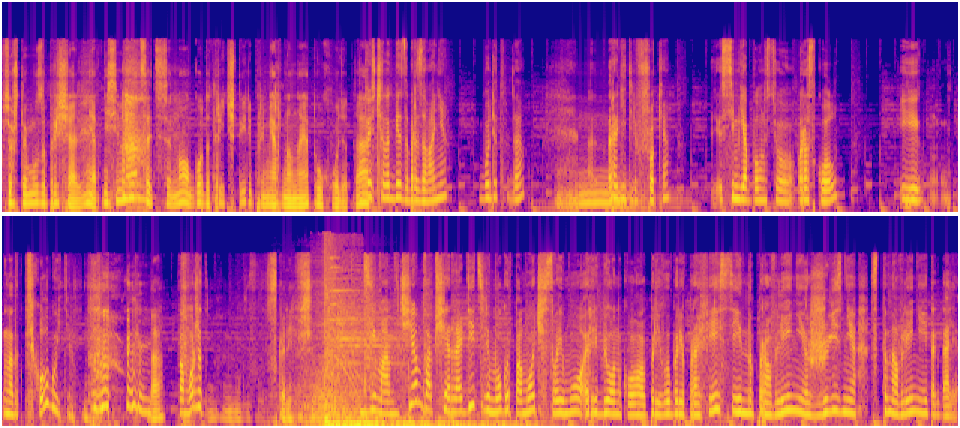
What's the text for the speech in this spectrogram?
все, что ему запрещали. Нет, не 17, но года 3-4 примерно на это уходит, да. Ну, то есть человек без образования будет, да? Родители в шоке. Семья полностью раскол. И надо к психологу идти? Да. Поможет? Скорее всего. Дима, чем вообще родители могут помочь своему ребенку при выборе профессии, направления жизни, становления и так далее?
